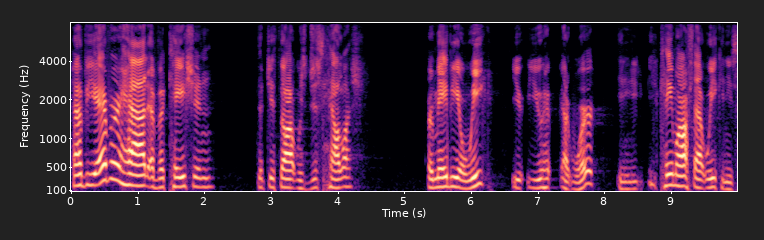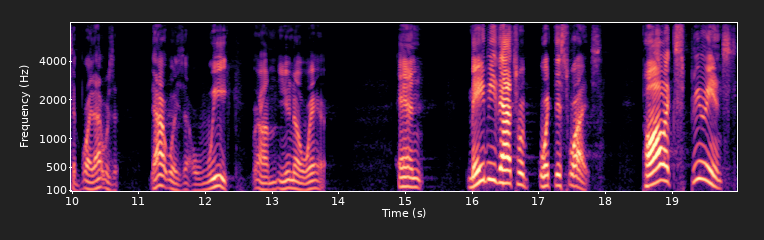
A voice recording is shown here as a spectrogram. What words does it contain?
have you ever had a vacation that you thought was just hellish? Or maybe a week you, you at work, you, you came off that week and you said, Boy, that was a, that was a week from you know where. And maybe that's what, what this was. Paul experienced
